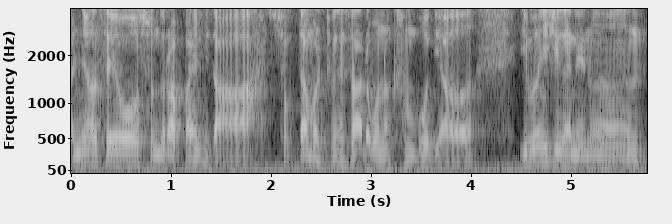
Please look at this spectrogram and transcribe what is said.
안녕하세요. 순돌아빠입니다. 속담을 통해서 알아보는 캄보디아어. 이번 시간에는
